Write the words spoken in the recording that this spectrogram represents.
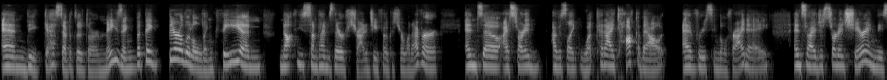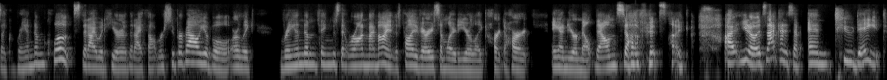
and the guest episodes are amazing, but they they're a little lengthy and not sometimes they're strategy focused or whatever. And so I started, I was like, what could I talk about every single Friday? And so I just started sharing these like random quotes that I would hear that I thought were super valuable or like random things that were on my mind. It's probably very similar to your like heart to heart and your meltdown stuff. It's like, I, you know, it's that kind of stuff. And to date,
